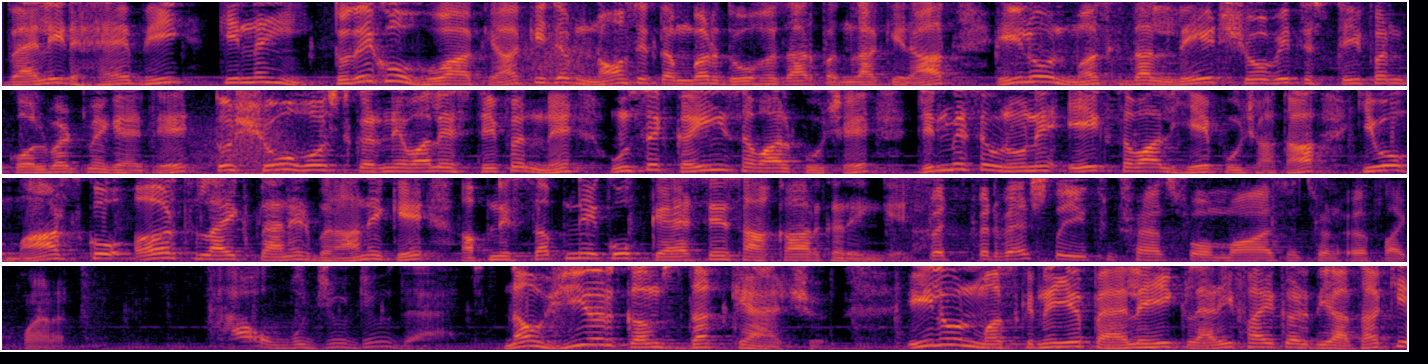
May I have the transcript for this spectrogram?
वैलिड है भी कि नहीं। तो देखो हुआ क्या कि जब 9 सितंबर 2015 की रात Elon Musk the Late Show with Stephen Colbert में गए थे तो शो होस्ट करने वाले स्टीफन ने उनसे कई सवाल पूछे जिनमें से उन्होंने एक सवाल ये पूछा था कि वो मार्स को अर्थ लाइक प्लैनेट बनाने के अपने सपने को कैसे साकार करेंगे। But, but planet. How would you do that? Now here comes the catch Elon Musk ने यह पहले ही क्लैरिफाई कर दिया था कि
